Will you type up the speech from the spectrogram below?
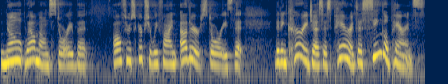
known, well known story, but all through Scripture we find other stories that, that encourage us as parents, as single parents,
